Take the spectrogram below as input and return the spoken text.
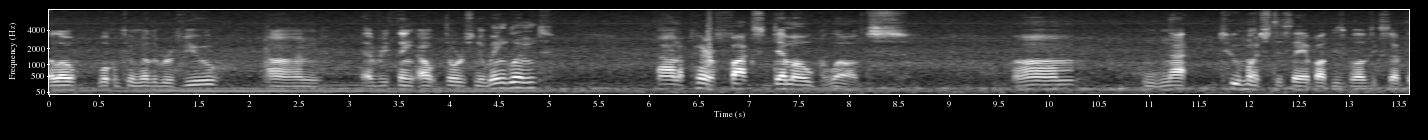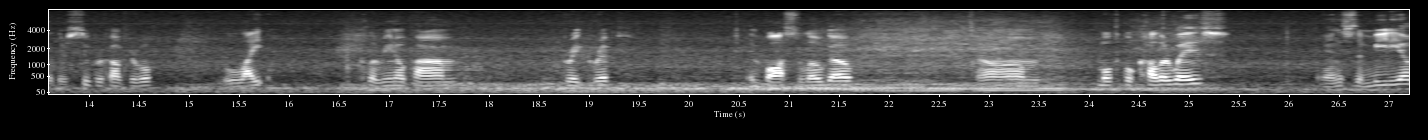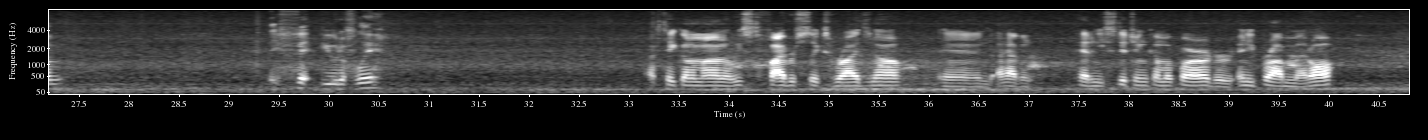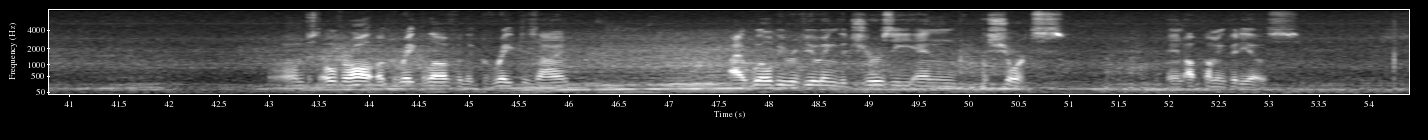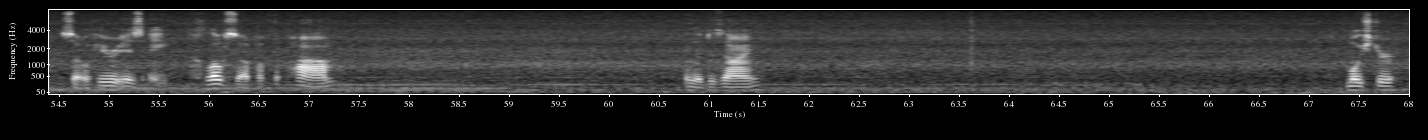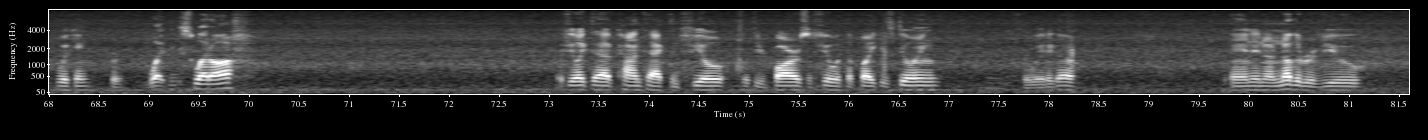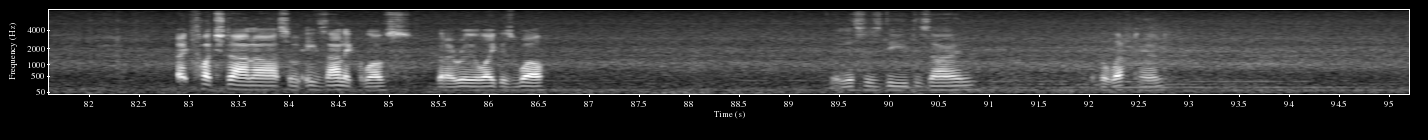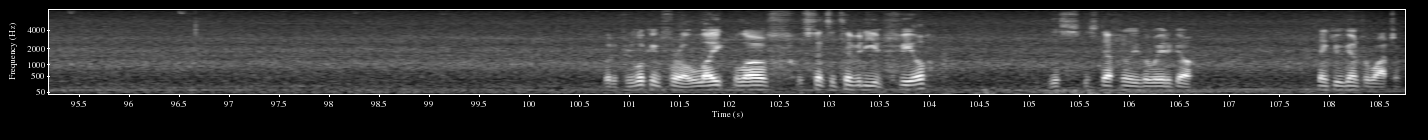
Hello, welcome to another review on Everything Outdoors New England on a pair of Fox Demo gloves. Um, not too much to say about these gloves except that they're super comfortable, light, Clarino palm, great grip, embossed logo, um, multiple colorways, and this is a medium they fit beautifully. I've taken them on at least five or six rides now, and I haven't had any stitching come apart or any problem at all. Um, just overall a great glove with a great design. I will be reviewing the jersey and the shorts in upcoming videos. So here is a close-up of the palm. In the design. Moisture wicking for wiping sweat off. If you like to have contact and feel with your bars and feel what the bike is doing, it's the way to go. And in another review, I touched on uh, some Azonic gloves that I really like as well and this is the design of the left hand. But if you're looking for a light glove with sensitivity and feel this is definitely the way to go. Thank you again for watching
